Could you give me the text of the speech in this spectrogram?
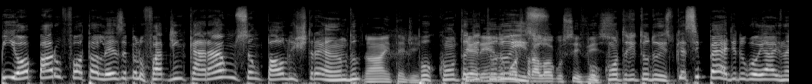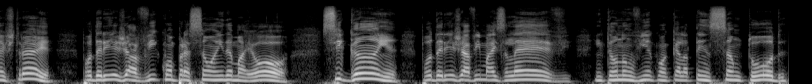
pior para o Fortaleza pelo fato de encarar um São Paulo estreando. Ah, entendi. Por conta Querendo de tudo mostrar isso. logo o serviço. Por conta de tudo isso. Porque se perde do Goiás na estreia, poderia já vir com a pressão ainda maior. Se ganha, poderia já vir mais leve. Então não vinha com aquela tensão toda.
